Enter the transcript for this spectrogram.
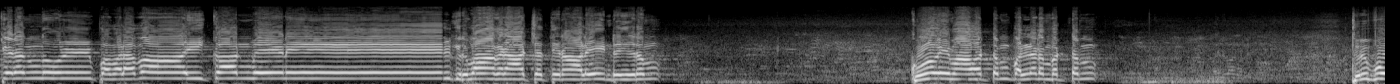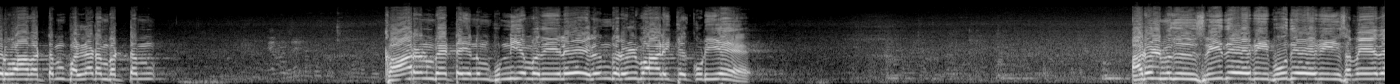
கிடந்துள் பவளவாய் காண்பேனே. கிருபாகராட்சத்தினாலே இன்றைய தினம் கோவை மாவட்டம் பல்லடம் வட்டம் திருப்பூர் மாவட்டம் பல்லடம் வட்டம் காரன்பேட்டை என்னும் புண்ணியமதியிலே எழுந்தருள் பாலிக்கக்கூடிய அருள்மிகு ஸ்ரீதேவி பூதேவி சமேத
